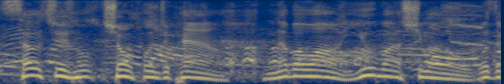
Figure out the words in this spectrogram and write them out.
サウスション・フォン・ジャパンナンバーワン・ユーマ・シマノ was・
